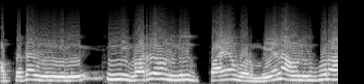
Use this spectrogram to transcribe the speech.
அப்பதான் இவனுங்களுக்கு இனி வர்றவனுங்களுக்கு பயம் வரும். ஏன்னா அவனுக்கு பூரா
